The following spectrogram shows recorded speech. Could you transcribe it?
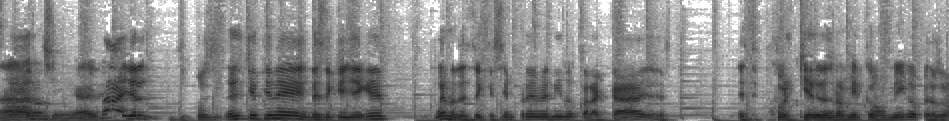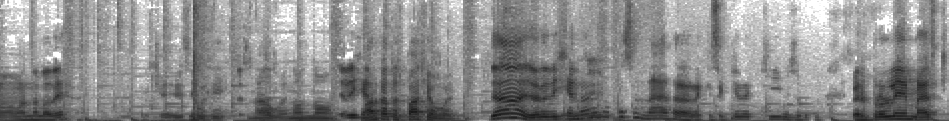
Ah, No. chingada. Ah, yo, pues es que tiene, desde que llegué, bueno, desde que siempre he venido para acá, es- este pobre quiere dormir conmigo, pero su mamá no lo deja. Porque dice, Pues sí. pues, No, güey, no, no. Dije, Marca tu espacio, güey. Ya, yo le dije, no, no pasa nada, de que se quede aquí. mi sobrino". Pero el problema es que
